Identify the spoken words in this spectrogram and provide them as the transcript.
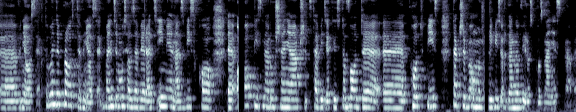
e, wniosek. To będzie prosty wniosek, będzie musiał zawierać imię, nazwisko, e, opis naruszenia, przedstawić jakieś dowody, e, podpis, tak żeby umożliwić organowi rozpoznanie sprawy.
